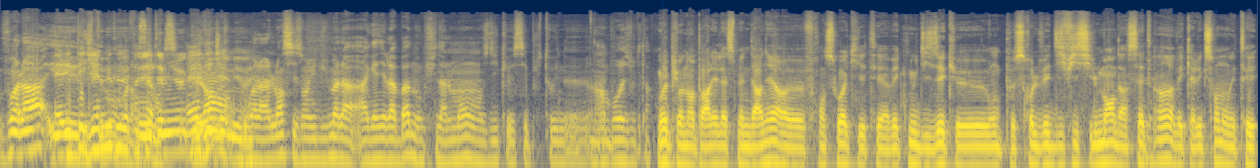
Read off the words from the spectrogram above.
Voilà. Elle était déjà mieux que justement, face Elle était mieux que Lens, déjà mieux, ouais. voilà, Lens, ils ont eu du mal à, à gagner là-bas, donc finalement, on se dit que c'est plutôt une, un bon résultat. Ouais, puis on en parlait la semaine dernière. euh, François, qui était avec nous, disait que on peut se relever difficilement d'un 7-1. Avec Alexandre, on était,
